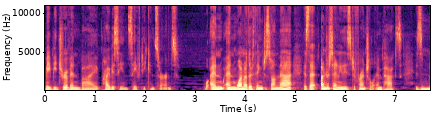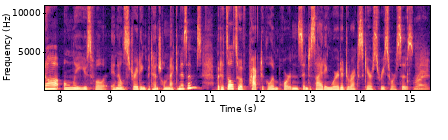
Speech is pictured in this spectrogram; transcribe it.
may be driven by privacy and safety concerns and and one other thing just on that is that understanding these differential impacts is not only useful in illustrating potential mechanisms, but it's also of practical importance in deciding where to direct scarce resources. Right.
